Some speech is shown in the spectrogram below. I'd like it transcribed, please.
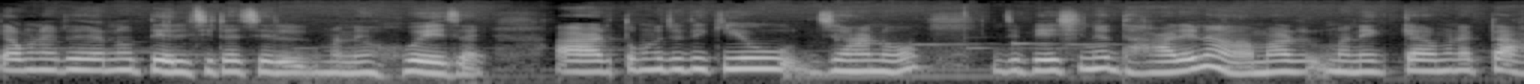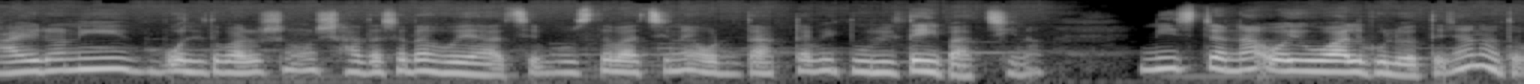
কেমন একটা যেন তেলচিটা চেল মানে হয়ে যায়। আর তোমরা যদি কেউ জানো যে বেসিনের ধারে না আমার মানে কেমন একটা আয়রনই বলতে পারো সাদা সাদা হয়ে আছে, বুঝতে পারছি না, ওর দাগটা আমি তুলতেই পারছি না। নিচটা না ওই ওয়ালগুলোতে, জানো তো?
